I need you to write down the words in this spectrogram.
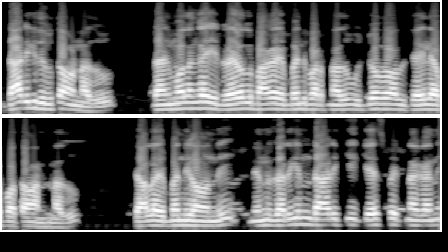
దాడికి దిగుతా ఉన్నారు. దాని మూలంగా ఈ డ్రైవర్లు బాగా ఇబ్బంది పడుతున్నారు. ఉద్యోగాలు చేయలేకపోతాం అంటున్నారు చాలా ఇబ్బందిగా ఉంది. నిన్న జరిగిన దాడికి కేసు పెట్టినా కానీ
